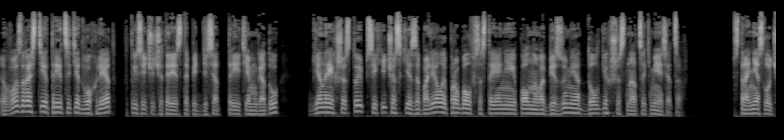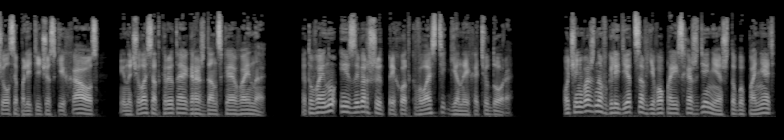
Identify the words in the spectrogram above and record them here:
В возрасте 32 лет, в 1453 году, Генрих VI психически заболел и пробыл в состоянии полного безумия долгих 16 месяцев. В стране случился политический хаос, и началась открытая гражданская война. Эту войну и завершит приход к власти Генриха Тюдора. Очень важно вглядеться в его происхождение, чтобы понять,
